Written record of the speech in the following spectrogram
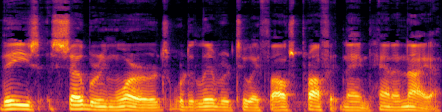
These sobering words were delivered to a false prophet named Hananiah.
